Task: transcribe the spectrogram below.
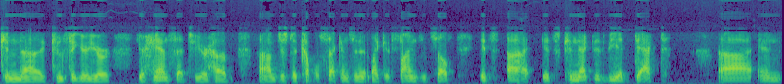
can uh, configure your your handset to your hub. Um, just a couple seconds, and it like it finds itself. It's uh, it's connected via DECT, uh, and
